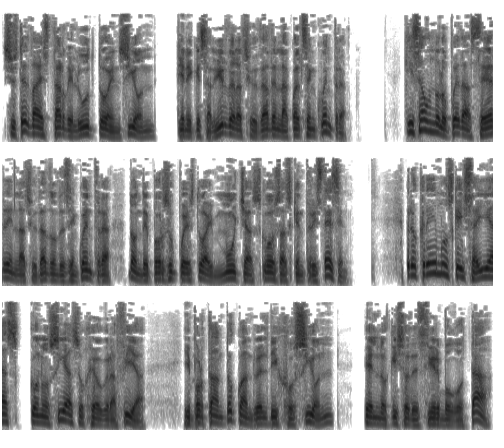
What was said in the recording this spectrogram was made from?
Si usted va a estar de luto en Sión, tiene que salir de la ciudad en la cual se encuentra. Quizá uno lo pueda hacer en la ciudad donde se encuentra, donde por supuesto hay muchas cosas que entristecen. Pero creemos que Isaías conocía su geografía, y por tanto cuando él dijo Sión, él no quiso decir Bogotá,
